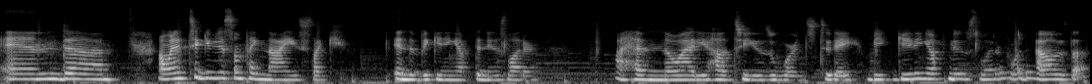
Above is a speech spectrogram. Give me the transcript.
And uh, I wanted to give you something nice like in the beginning of the newsletter. I have no idea how to use words today. Beginning of newsletter, what is that?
